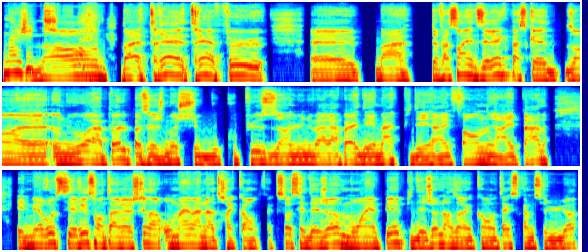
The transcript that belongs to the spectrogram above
magique? Non, ben, très, très peu. Euh, ben, de façon indirecte parce que, disons, euh, au niveau Apple, parce que moi, je suis beaucoup plus dans l'univers Apple avec des Mac puis des iPhones et iPad, les numéros de série sont enregistrés dans, ou même à notre compte. Ça, c'est déjà moins pire, puis déjà dans un contexte comme celui-là,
